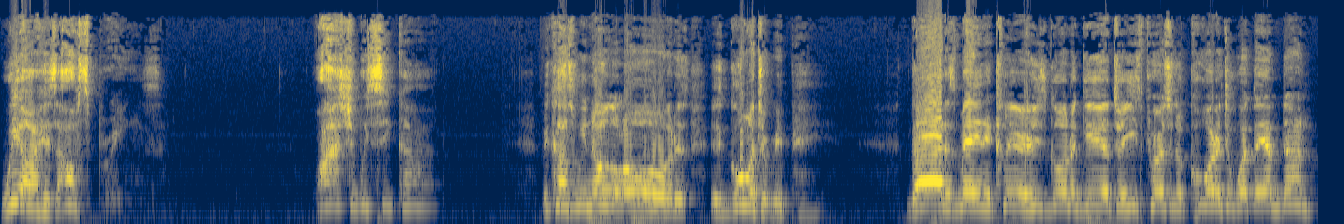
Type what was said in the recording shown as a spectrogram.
we are his offsprings. Why should we seek God? Because we know the Lord is, is going to repay. God has made it clear He's going to give to each person according to what they have done.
